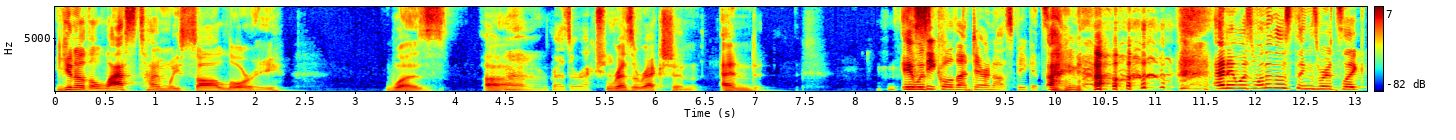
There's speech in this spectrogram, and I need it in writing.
you know the last time we saw Laurie was uh, Uh, resurrection. Resurrection and the it was sequel that dare not speak its name. I know. and it was one of those things where it's like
